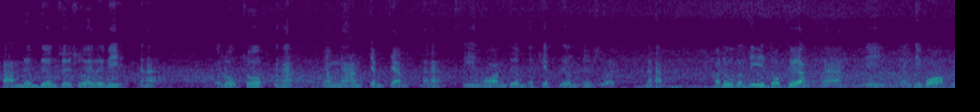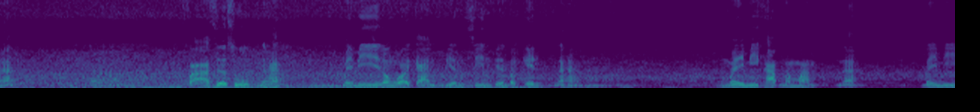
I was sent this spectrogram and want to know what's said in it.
คานเดิมๆสวยๆเลยพี่นะฮะกระโหลกโชกนะฮะงามๆแจ่มๆนะฮะซีนออนเดิมตะเข็บเดิมสวยๆนะครับ มาดูกันที่ตัวเครื่องนะนี่อย่างที่บอกนะฝาเสื้อสูบนะฮะไม่มีร่องรอยการเปลี่ยนซีนเปลี่ยนประเกนนะฮะ ไม่มีคราบน้ำมันนะไม่มี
